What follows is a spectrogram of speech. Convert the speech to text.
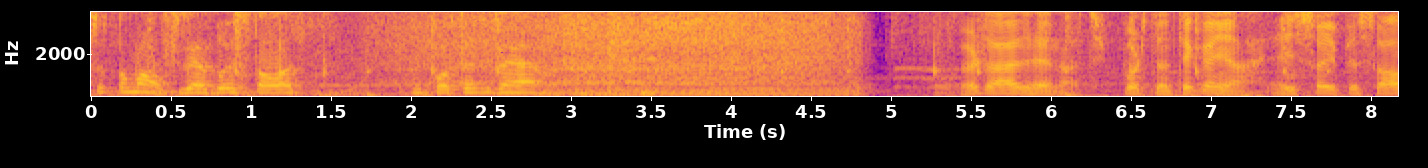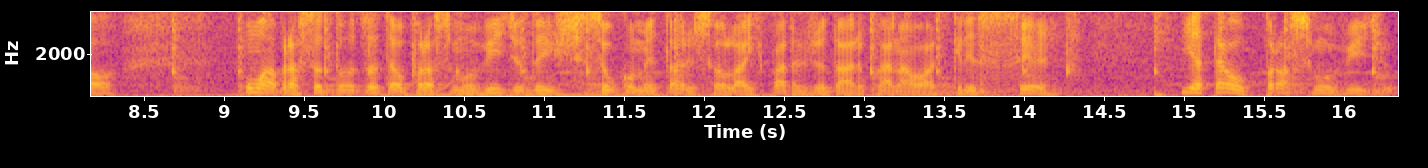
Se eu tomar um, fizer dois, tá ótimo. O importante é ganhar. Verdade, Renato. O importante é ganhar. É isso aí, pessoal. Um abraço a todos, até o próximo vídeo. Deixe seu comentário e seu like para ajudar o canal a crescer. E até o próximo vídeo.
